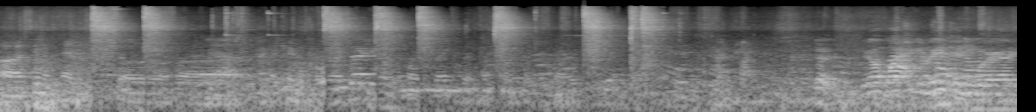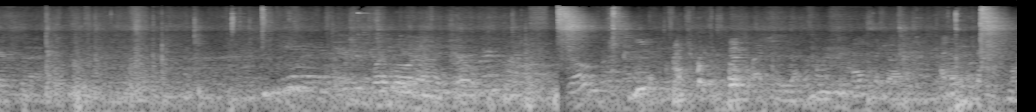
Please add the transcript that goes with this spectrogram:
Uh, seen him edit, so uh, I trained with Good. You're not watching your range anymore, Eric. What about Joe? Joe? I don't know actually. I don't know if he has a. I know he can small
